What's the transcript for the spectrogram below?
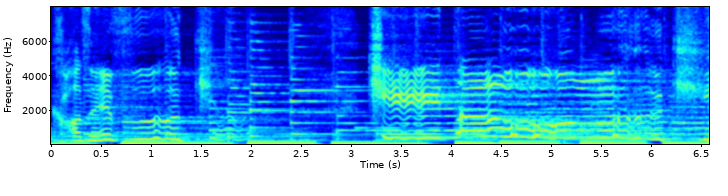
風吹きゃ北を向き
